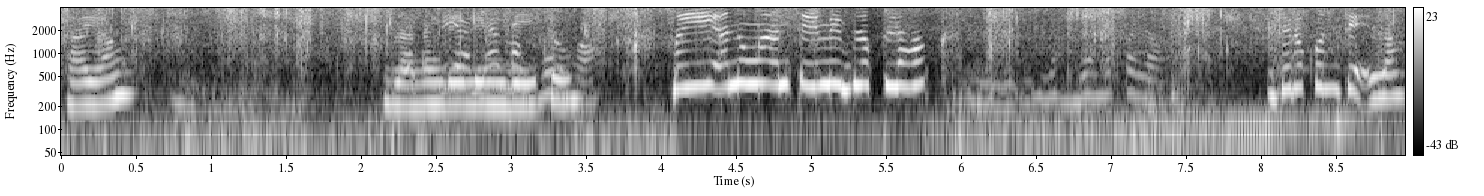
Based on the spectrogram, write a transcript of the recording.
sayang. Wala nang dilim dito. May ano nga ante, may black-black. Lang. Pero konti lang.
